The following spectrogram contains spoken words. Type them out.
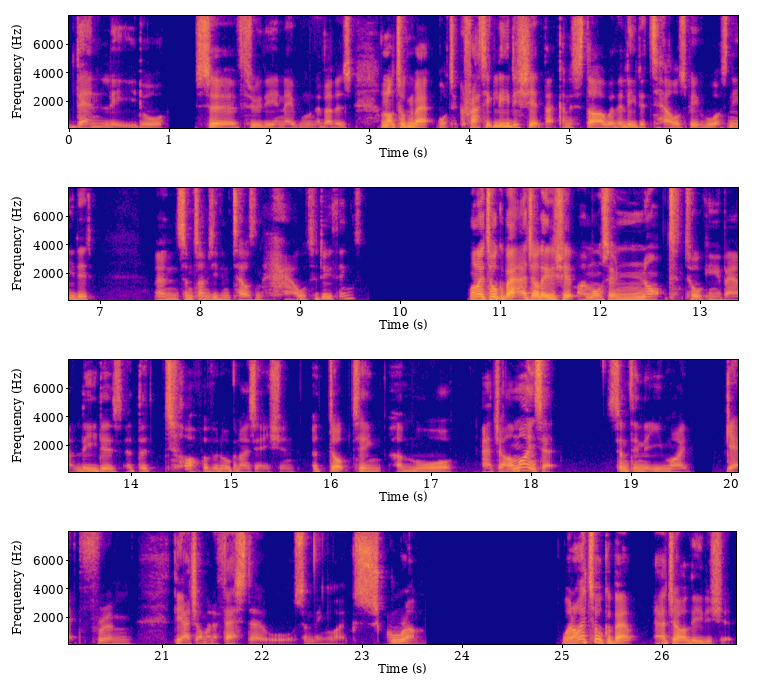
then lead, or serve through the enablement of others. I'm not talking about autocratic leadership, that kind of style where the leader tells people what's needed, and sometimes even tells them how to do things. When I talk about agile leadership, I'm also not talking about leaders at the top of an organization adopting a more agile mindset, something that you might get from the Agile Manifesto or something like Scrum. When I talk about agile leadership,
